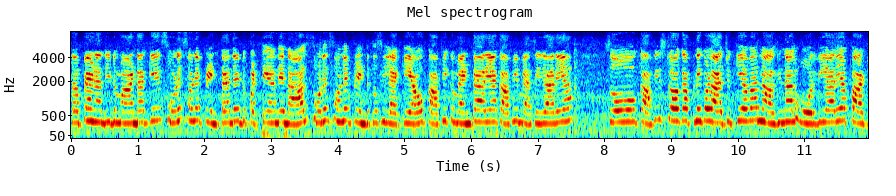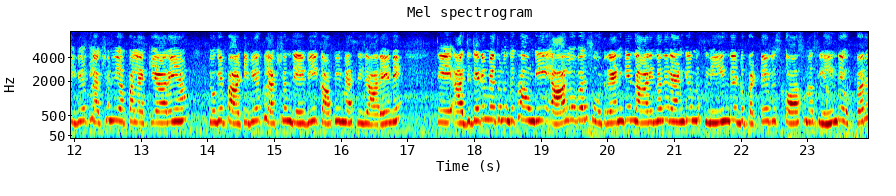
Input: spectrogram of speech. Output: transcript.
ਤਾਂ ਭੈਣਾਂ ਦੀ ਡਿਮਾਂਡ ਆ ਕਿ ਸੋਹਣੇ ਸੋਹਣੇ ਪ੍ਰਿੰਟਾਂ ਦੇ ਦੁਪੱਟਿਆਂ ਦੇ ਨਾਲ ਸੋਹਣੇ ਸੋਹਣੇ ਪ੍ਰਿੰਟ ਤੁਸੀਂ ਲੈ ਕੇ ਆਓ। ਕਾਫੀ ਕਮੈਂਟ ਆ ਰਹੇ ਆ ਕਾਫੀ ਮੈਸੇਜ ਆ ਰਹੇ ਆ। ਸੋ ਕਾਫੀ ਸਟਾਕ ਆਪਣੇ ਕੋਲ ਆ ਚੁੱਕਿਆ ਵਾ। ਨਾਲ ਦੀ ਨਾਲ ਹੋਰ ਵੀ ਆ ਰਿਹਾ ਪਾਰਟੀ ਵੀਅਰ ਕਲੈਕਸ਼ਨ ਵੀ ਆਪਾਂ ਲੈ ਕੇ ਆ ਰਹੇ ਆ। ਕਿਉਂਕਿ ਪਾਰਟੀ ਵੀਅਰ ਕਲੈਕਸ਼ਨ ਦੇ ਵੀ ਕਾਫੀ ਮੈਸੇਜ ਆ ਰਹੇ ਨੇ। ਤੇ ਅੱਜ ਜਿਹੜੇ ਮੈਂ ਤੁਹਾਨੂੰ ਦਿਖਾਉਂਗੀ ਆਲ ਓਵਰ ਸੂਟ ਰਹਿਣਗੇ, ਨਾਲ ਇਹਨਾਂ ਦੇ ਰਹਿਣਗੇ ਮਸਲੀਨ ਦੇ ਦੁਪੱਟੇ ਵਿਸਕੋਸ ਮਸਲੀਨ ਦੇ ਉੱਪਰ।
